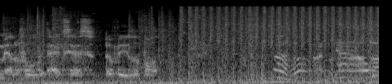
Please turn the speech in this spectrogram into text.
Manifold access available. Uh-huh. Kansas!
